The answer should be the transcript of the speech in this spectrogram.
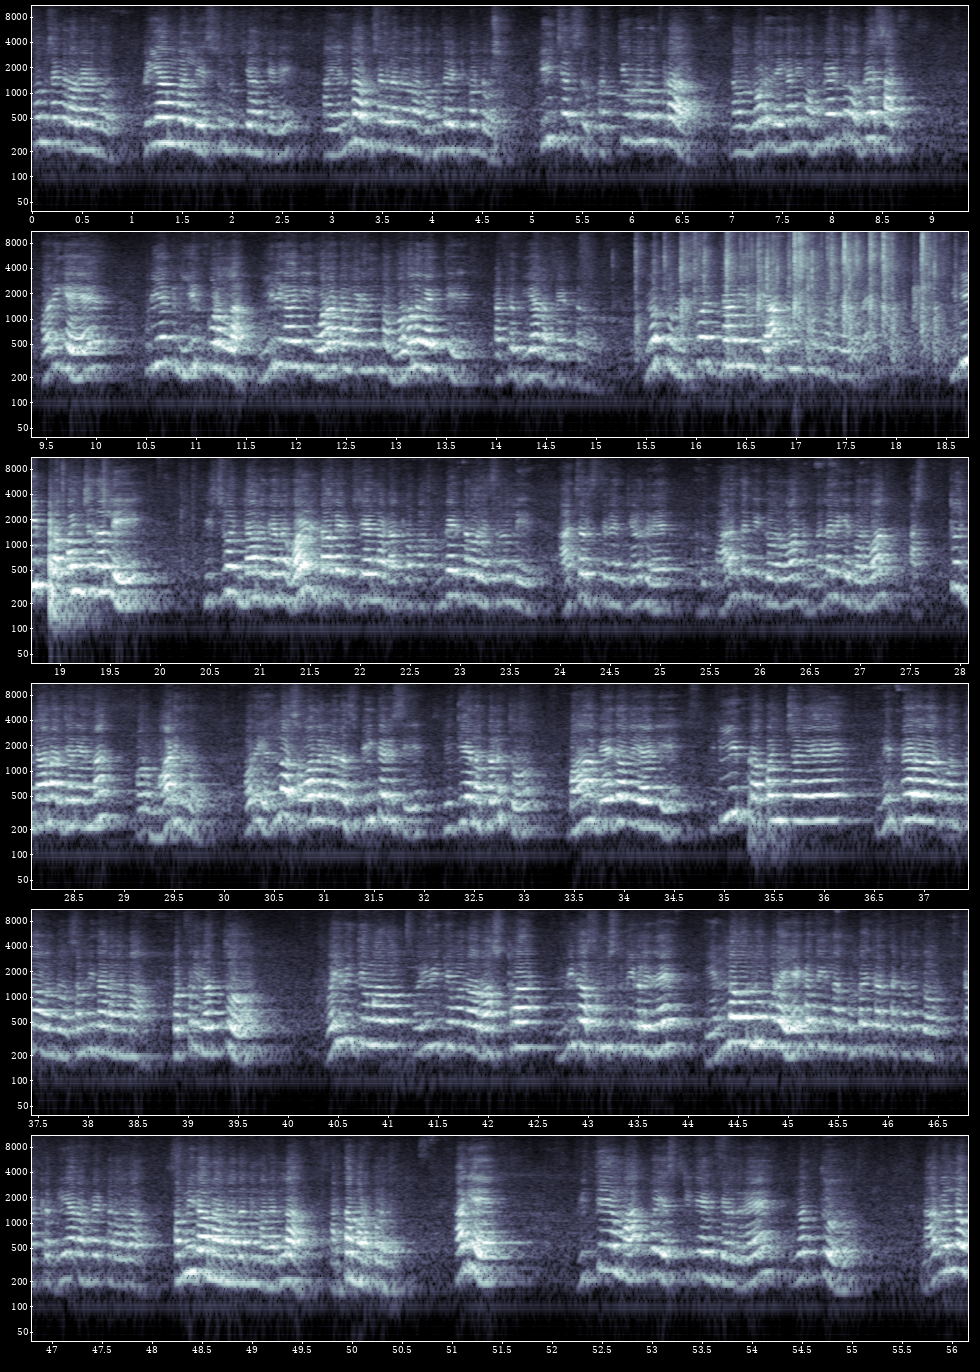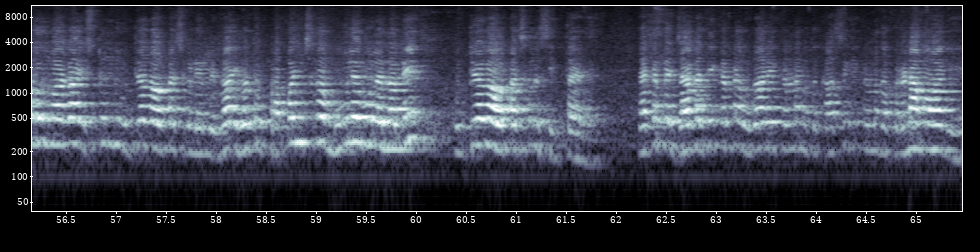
ಸೋಮಶೇಖರ್ ಅವರು ಹೇಳಿದ್ರು ಪ್ರಿಯಾಂಬಲ್ ಎಷ್ಟು ಮುಖ್ಯ ಅಂತೇಳಿ. ಆ ಎಲ್ಲ ಅಂಶಗಳನ್ನು ನಾವು ಗಮನ ಇಟ್ಕೊಂಡು ಟೀಚರ್ಸ್ ಪ್ರತಿಯೊಬ್ಬರನ್ನು ಕೂಡ ನಾವು ನೋಡಿದ್ರೆ, ಈಗ ನೀವು ಅಂಬೇಡ್ಕರ್ ಒಬ್ಬರೇ ಸಾಕು. ಅವರಿಗೆ ಕುಡಿಯಕ್ಕೆ ನೀರು ಕೊಡಲ್ಲ. ನೀರಿಗಾಗಿ ಹೋರಾಟ ಮಾಡಿದಂತ ಮೊದಲ ವ್ಯಕ್ತಿ ಡಾಕ್ಟರ್ ಬಿ ಆರ್ ಅಂಬೇಡ್ಕರ್ ಇವತ್ತು ವಿಶ್ವಜ್ಞಾನಿ ಯಾಕೆ ಅಂತ ಹೇಳಿದ್ರೆ, ಇಡೀ ಪ್ರಪಂಚದಲ್ಲಿ ವಿಶ್ವಜ್ಞಾನ ದಿನ ವರ್ಲ್ಡ್ ನಾಲೆಡ್ಜ್ ಡೇ ಅನ್ನ ಡಾಕ್ಟರ್ ಅಂಬೇಡ್ಕರ್ ಅವರ ಹೆಸರಲ್ಲಿ ಆಚರಿಸ್ತಾರೆ ಅಂತ ಹೇಳಿದ್ರೆ ಅದು ಭಾರತಕ್ಕೆ ಗೌರವ, ನಮ್ಮೆಲ್ಲರಿಗೆ ಗೌರವ, ಅಷ್ಟು ಜ್ಞಾನಾರ್ಜನೆಯನ್ನ ಅವರು ಮಾಡಿದ್ರು. ಅವರು ಎಲ್ಲ ಸವಾಲುಗಳನ್ನು ಸ್ವೀಕರಿಸಿ ವಿದ್ಯೆಯನ್ನು ಕಲಿತು ಮಹಾ ಮೇಧಾವಿಯಾಗಿ ಇಡೀ ಪ್ರಪಂಚವೇ ನಿರ್ಭೇರವಾಗುವಂತ ಒಂದು ಸಂವಿಧಾನವನ್ನ ಕೊಟ್ಟರು ಇವತ್ತು ವೈವಿಧ್ಯಮಾನ ವೈವಿಧ್ಯಮಾನ ರಾಷ್ಟ್ರ ವಿವಿಧ ಸಂಸ್ಕೃತಿಗಳಿದೆ. ಎಲ್ಲವನ್ನೂ ಕೂಡ ಏಕತೆಯಿಂದ ಕೊಂಡೊಯ್ತಾ ಡಾಕ್ಟರ್ ಬಿ ಆರ್ ಅಂಬೇಡ್ಕರ್ ಅವರ ಸಂವಿಧಾನ ಅನ್ನೋದನ್ನು ನಾವೆಲ್ಲ ಅರ್ಥ ಮಾಡ್ಕೊಳ್ಬೇಕು. ಹಾಗೆ ವಿದ್ಯೆಯ ಮಹತ್ವ ಎಷ್ಟಿದೆ ಅಂತ ಹೇಳಿದ್ರೆ, ಇವತ್ತು ನಾವೆಲ್ಲ ಓದುವಾಗ ಇಷ್ಟೊಂದು ಉದ್ಯೋಗ ಅವಕಾಶಗಳಿರಲಿಲ್ಲ ಇವತ್ತು ಪ್ರಪಂಚದ ಮೂಲೆ ಮೂಲೆಯಲ್ಲಿ ಉದ್ಯೋಗ ಅವಕಾಶಗಳು ಸಿಗ್ತಾ ಇದೆ. ಯಾಕಂದ್ರೆ ಜಾಗತೀಕರಣ, ಉದಾರೀಕರಣ ಮತ್ತು ಖಾಸಗೀಕರಣದ ಪರಿಣಾಮವಾಗಿ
